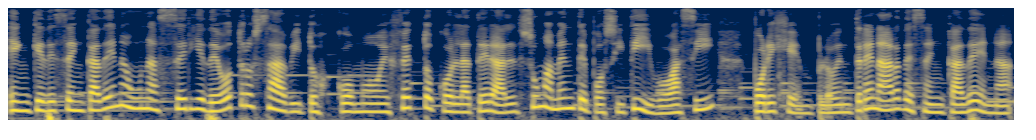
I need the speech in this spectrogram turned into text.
en que desencadena una serie de otros hábitos como efecto colateral sumamente positivo. Así, por ejemplo, entrenar desencadena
